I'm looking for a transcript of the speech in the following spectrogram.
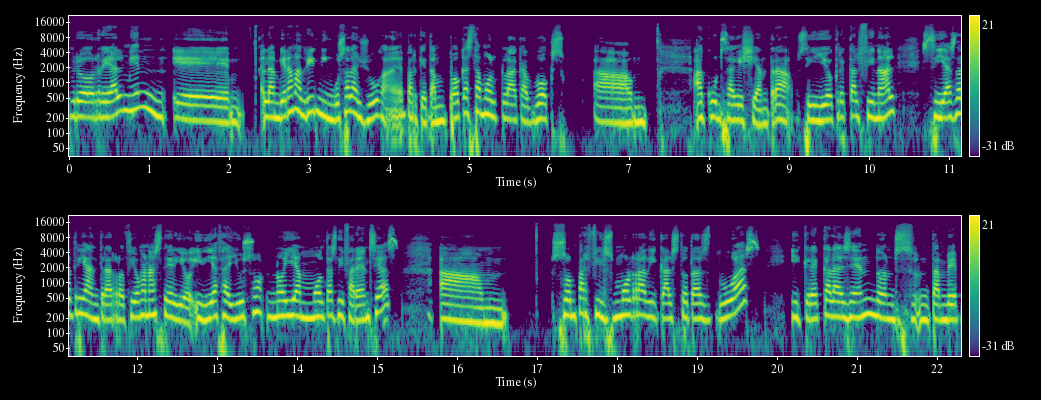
però realment eh, l'ambient a Madrid ningú se la juga, eh, perquè tampoc està molt clar que Vox eh, aconsegueixi entrar. O sigui, jo crec que al final, si has de triar entre Rocío Monasterio i Díaz Ayuso, no hi ha moltes diferències. Eh, són perfils molt radicals totes dues i crec que la gent doncs, també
